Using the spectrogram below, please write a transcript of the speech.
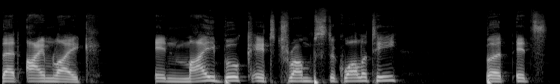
that I'm like, in my book, it trumps the quality, but it's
